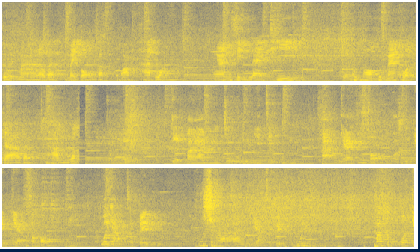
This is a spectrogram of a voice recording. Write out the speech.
เกิดมาแล้วแบบไม่ตรงกับความคาดหวัง งั้นสิ่งแรกที่คุณพ่อคุณแม่ควรจะแบบทำก็กำเนิด เกิดมามีจูหรือมีจิ๋มอ่าแกนที่สองก็คือเป็นแกนสมอง ว่าอยากจะเป็นผู้ชายอยากจะเป็นผู้หญิงถ้าสมมติว่าแก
